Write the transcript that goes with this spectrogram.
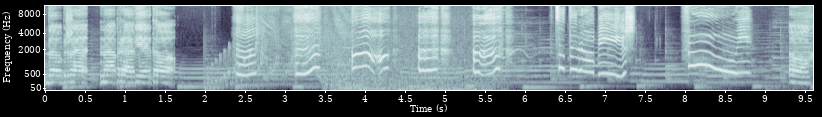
Dobrze, naprawię to. Co ty robisz? Fuj! Och,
